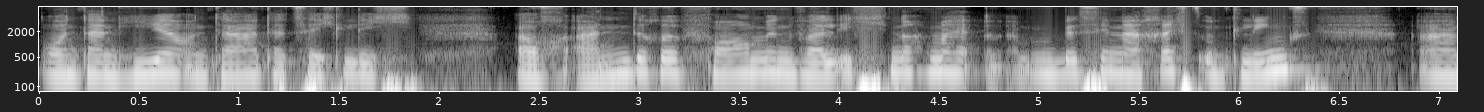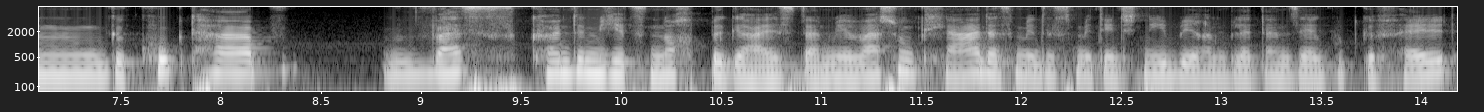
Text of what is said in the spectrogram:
und dann hier und da tatsächlich auch andere Formen, weil ich noch mal ein bisschen nach rechts und links ähm, geguckt habe, was könnte mich jetzt noch begeistern? Mir war schon klar, dass mir das mit den Schneebeerenblättern sehr gut gefällt.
